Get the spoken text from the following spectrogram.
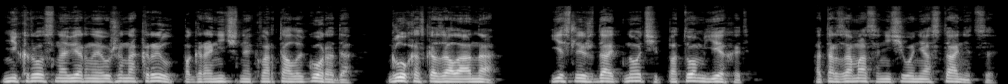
«Некроз, наверное, уже накрыл пограничные кварталы города», — глухо сказала она. «Если ждать ночи, потом ехать. От Арзамаса ничего не останется,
